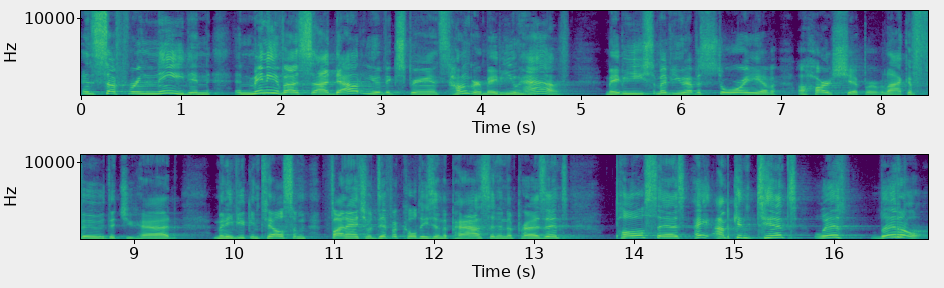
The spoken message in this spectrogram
and suffering need. And, and many of us, I doubt you have experienced hunger. Maybe you have. Maybe some of you have a story of a hardship or lack of food that you had. Many of you can tell some financial difficulties in the past and in the present. Paul says, Hey, I'm content with little.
